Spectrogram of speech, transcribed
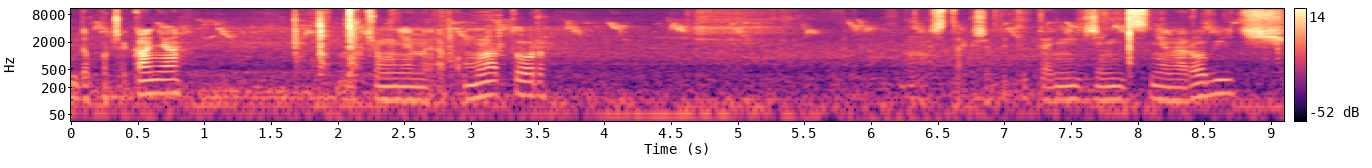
do poczekania. Wyciągniemy akumulator. Jest tak, żeby tutaj nigdzie nic nie narobić.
